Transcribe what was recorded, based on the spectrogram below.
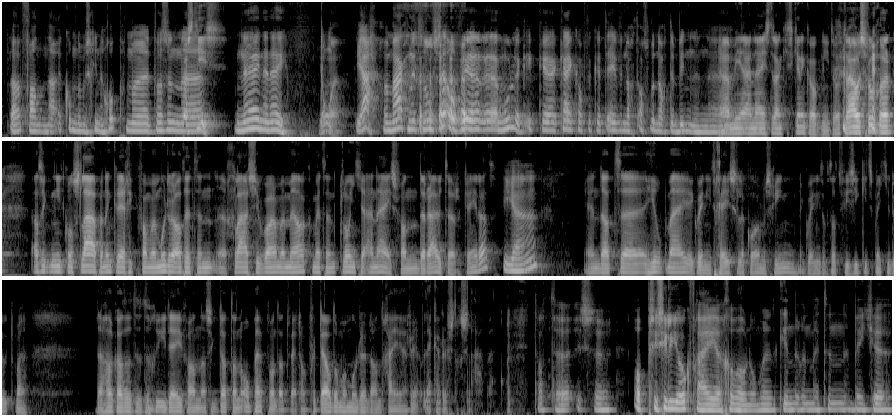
waarvan, nou, ik kom er misschien nog op, maar het was een. eh, Pasties. nee, nee, nee. Jongen. Ja, we maken het onszelf weer eh, moeilijk. Ik eh, kijk of ik het even nog, als we nog te binnen. eh, Ja, meer anijsdrankjes ken ik ook niet hoor. Trouwens, vroeger, als ik niet kon slapen, dan kreeg ik van mijn moeder altijd een glaasje warme melk met een klontje anijs van de Ruiter. Ken je dat? Ja, En dat hielp mij, ik weet niet geestelijk hoor, misschien. Ik weet niet of dat fysiek iets met je doet, maar daar had ik altijd het idee van, als ik dat dan op heb, want dat werd ook verteld door mijn moeder, dan ga je lekker rustig slapen. Dat eh, is eh, op Sicilië ook vrij eh, gewoon om de kinderen met een beetje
